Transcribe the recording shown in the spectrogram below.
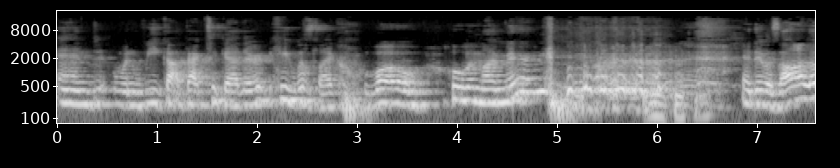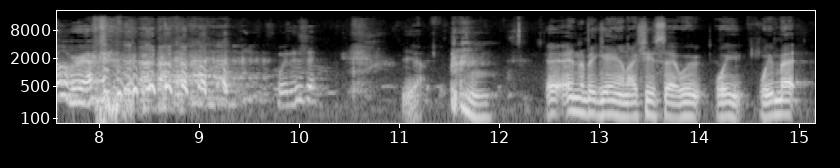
And when we got back together, he was like, Whoa, who am I marrying? and it was all over. what is it? Yeah. In the beginning, like she said, we, we, we met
